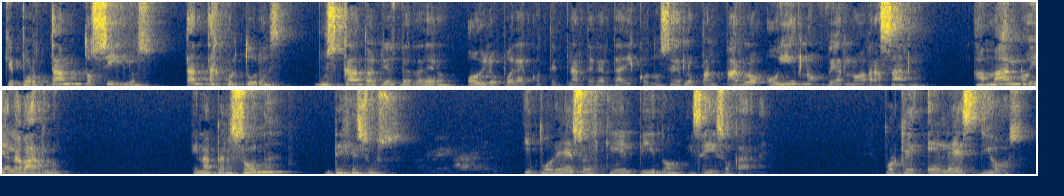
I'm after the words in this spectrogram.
que por tantos siglos, tantas culturas, buscando al Dios verdadero, hoy lo puedan contemplar de verdad y conocerlo, palparlo, oírlo, verlo, abrazarlo, amarlo y alabarlo en la persona de Jesús. Y por eso es que Él vino y se hizo carne. Porque Él es Dios.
